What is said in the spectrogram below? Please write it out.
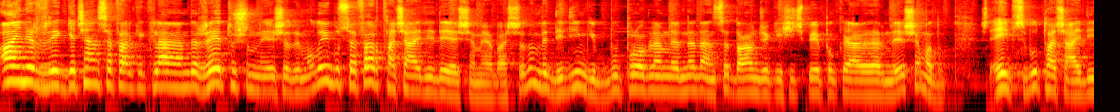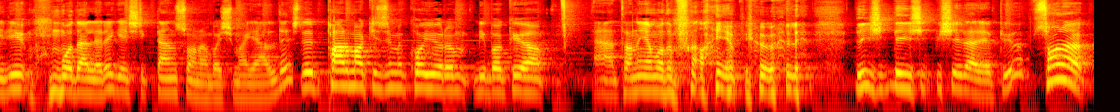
aynı re- geçen seferki klavyemde R tuşunda yaşadığım olayı bu sefer Touch ID'de yaşamaya başladım ve dediğim gibi bu problemleri nedense daha önceki hiçbir Apple klavyelerinde yaşamadım. İşte hepsi bu Touch ID'li modellere geçtikten sonra başıma geldi. İşte parmak izimi koyuyorum bir bakıyor "Cık, ha, tanıyamadım falan yapıyor böyle. Değişik değişik bir şeyler yapıyor. Sonra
